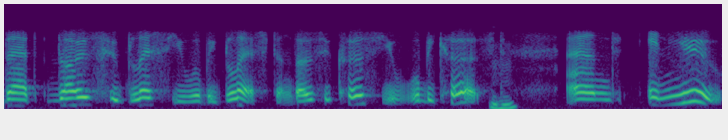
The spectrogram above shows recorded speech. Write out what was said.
that those who bless you will be blessed and those who curse you will be cursed. And in you,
